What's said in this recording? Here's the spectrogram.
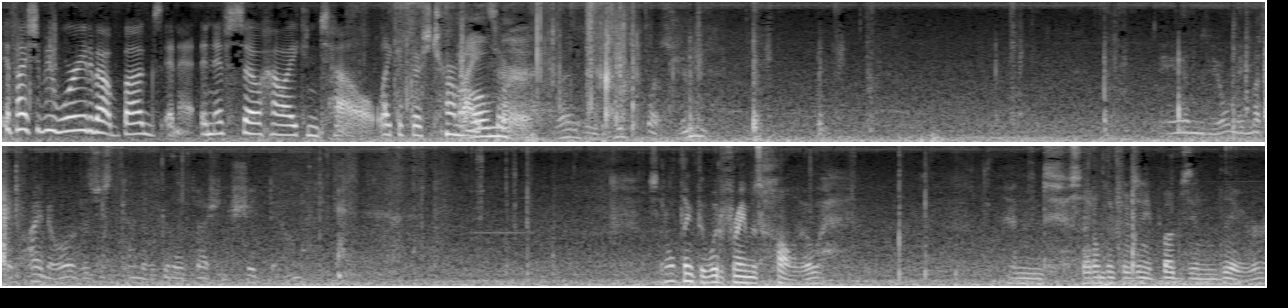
if I should be worried about bugs in it, and if so, how I can tell, like if there's termites Um, or. That is a good question. The only method I know of is just kind of a good old-fashioned shakedown. So I don't think the wood frame is hollow. And so I don't think there's any bugs in there.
